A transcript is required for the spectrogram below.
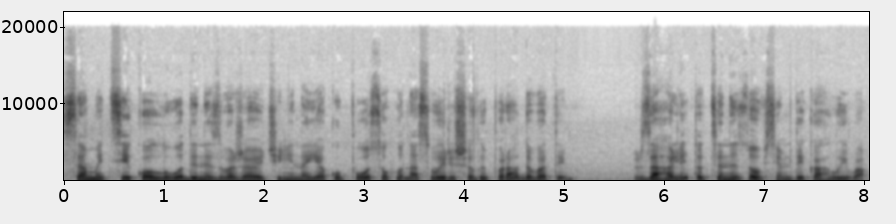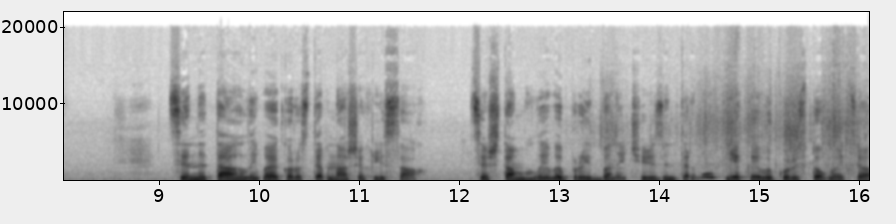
Саме ці колоди, незважаючи ні на яку посуху, нас вирішили порадувати. Взагалі-то це не зовсім дика глива. Це не та глива, яка росте в наших лісах. Це штам гливи придбаний через інтернет, який використовується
